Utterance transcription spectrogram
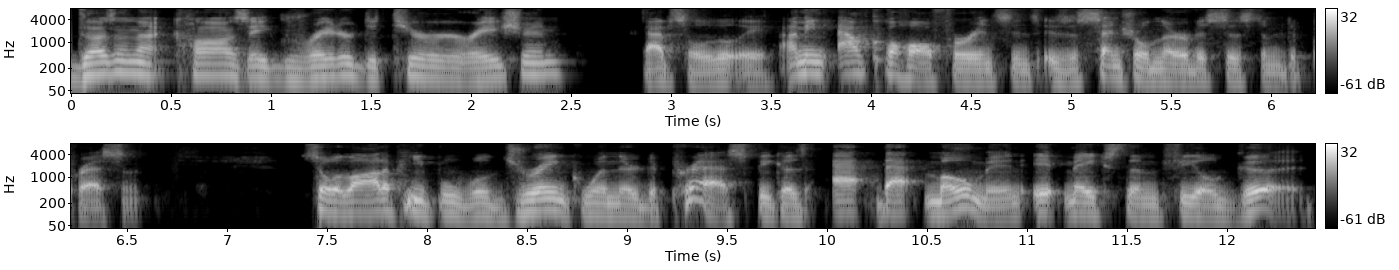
doesn't that cause a greater deterioration? Absolutely. I mean, alcohol, for instance, is a central nervous system depressant. So a lot of people will drink when they're depressed because at that moment it makes them feel good.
